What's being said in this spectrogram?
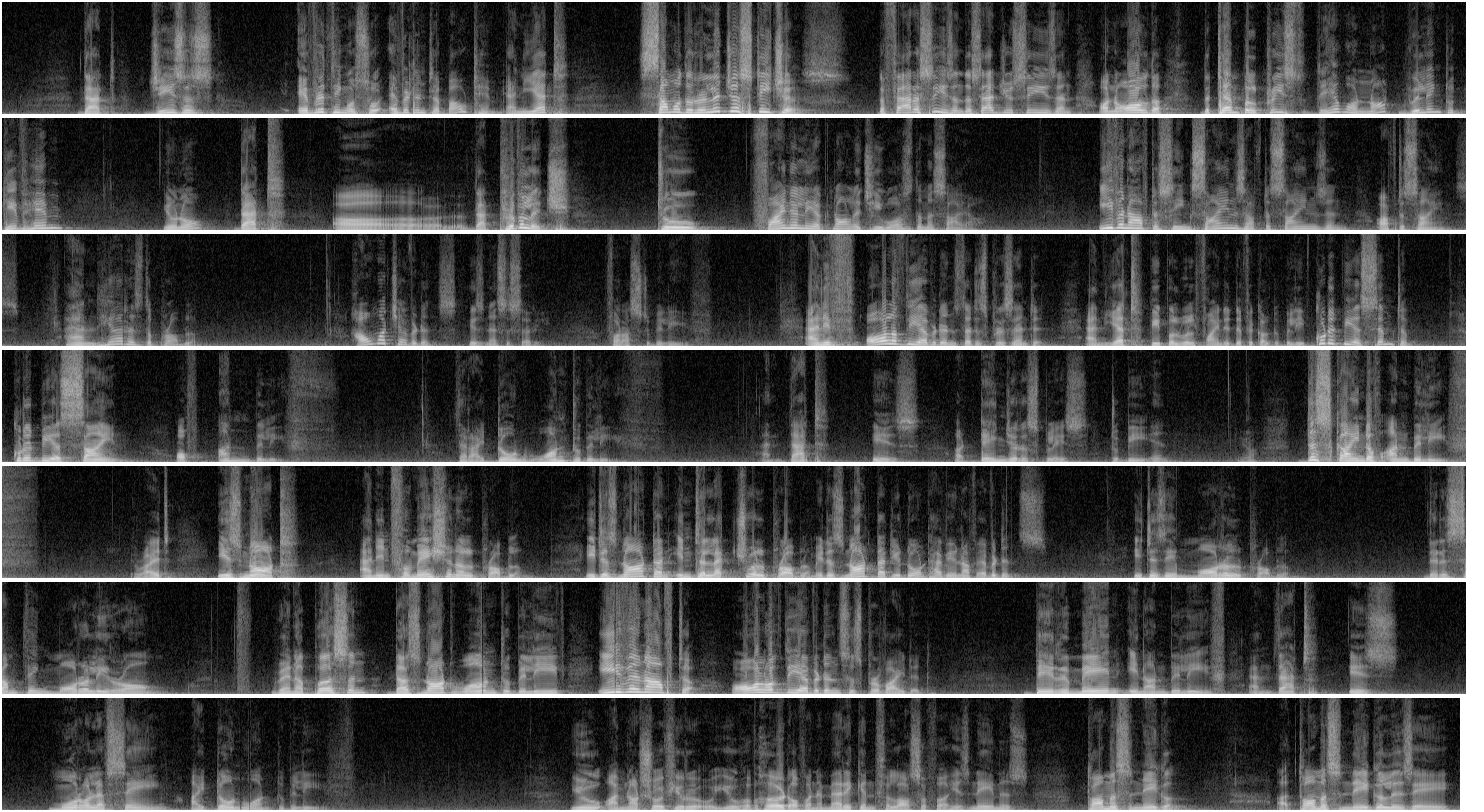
That Jesus, everything was so evident about him, and yet some of the religious teachers, the Pharisees and the Sadducees, and on all the, the temple priests, they were not willing to give him, you know, that, uh, that privilege to finally acknowledge he was the Messiah even after seeing signs after signs and after signs. And here is the problem how much evidence is necessary for us to believe? And if all of the evidence that is presented, and yet people will find it difficult to believe, could it be a symptom? Could it be a sign of unbelief? That I don't want to believe. And that is a dangerous place to be in. Yeah. This kind of unbelief, right, is not an informational problem. It is not an intellectual problem. It is not that you don't have enough evidence. It is a moral problem. There is something morally wrong when a person does not want to believe, even after all of the evidence is provided they remain in unbelief, and that is more or less saying, I don't want to believe. You, I'm not sure if you, you have heard of an American philosopher. His name is Thomas Nagel. Uh, Thomas Nagel is, a,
